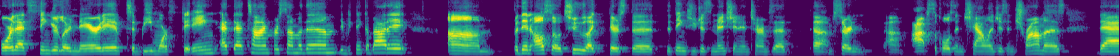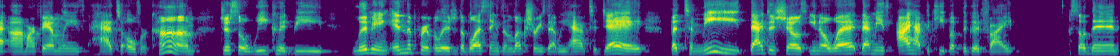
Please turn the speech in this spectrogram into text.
for that singular narrative to be more fitting at that time for some of them, if you think about it. Um, but then also too, like there's the the things you just mentioned in terms of um, certain um, obstacles and challenges and traumas that um, our families had to overcome just so we could be living in the privilege, the blessings and luxuries that we have today. But to me, that just shows, you know what? That means I have to keep up the good fight. So then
